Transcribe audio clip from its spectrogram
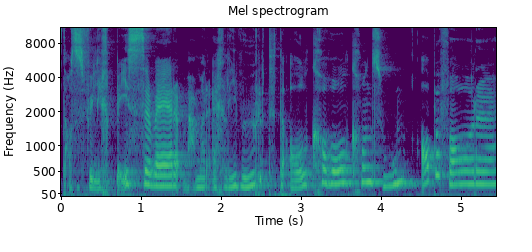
dass es vielleicht besser wäre, wenn man ein bisschen würde, den Alkoholkonsum runterfahren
